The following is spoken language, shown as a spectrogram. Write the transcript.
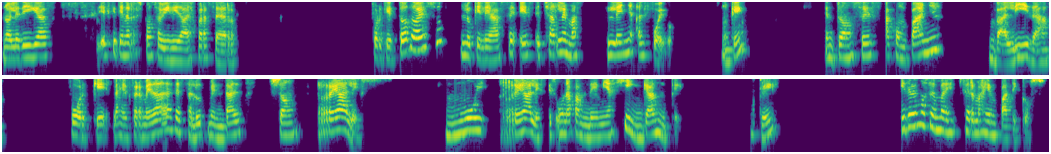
No le digas si es que tiene responsabilidades para hacer. Porque todo eso lo que le hace es echarle más leña al fuego. ¿Ok? Entonces, acompaña, valida, porque las enfermedades de salud mental son reales, muy reales. Es una pandemia gigante. ¿Ok? Y debemos ser más, ser más empáticos,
